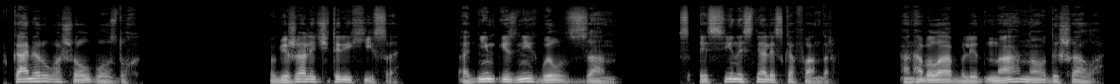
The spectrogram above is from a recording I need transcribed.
в камеру вошел воздух. Вбежали четыре хиса. Одним из них был Зан. С Эссины сняли скафандр. Она была бледна, но дышала.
